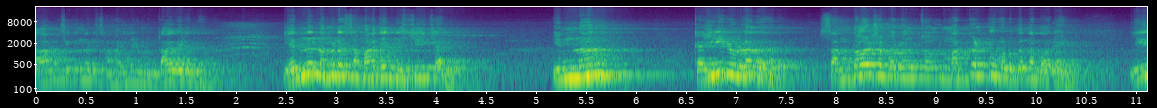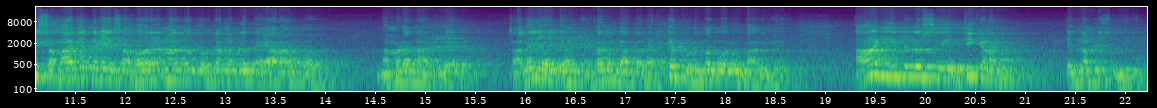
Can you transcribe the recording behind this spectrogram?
താമസിക്കുന്ന ഒരു സാഹചര്യം ഉണ്ടാകരുത്. എന്ന് നമ്മുടെ സമാജം നിശ്ചയിച്ചാൽ ഇന്ന് കയ്യിലുള്ളത് സന്തോഷപൂർവം മക്കൾക്ക് കൊടുക്കുന്ന പോലെ ഈ സമാജത്തിലെ സഹോദരന്മാർക്ക് കൊടുക്കാൻ നമ്മൾ തയ്യാറാകുമ്പോൾ നമ്മുടെ നാട്ടിൽ തല ചോദിക്കാൻ ഇടമില്ലാത്ത ഒരൊറ്റ കുടുംബം പോലും ഉണ്ടാവില്ല. ആ രീതിയിലുള്ള സ്ഥിതി എത്തിക്കണം എന്ന് നമ്മൾ ചിന്തിക്കണം.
